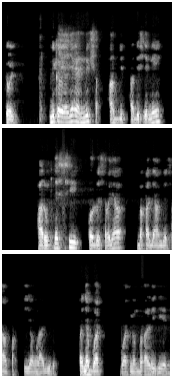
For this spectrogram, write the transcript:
Betul. Ini kayaknya Enmix abis, abis ini harusnya sih produsernya bakal diambil sama Pak Jiyong lagi deh. Soalnya buat buat ngembaliin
